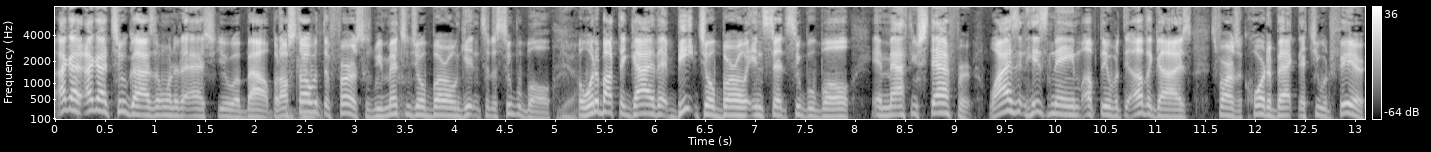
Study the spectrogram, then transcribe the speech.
I got I got two guys I wanted to ask you about, but I'll start with the first because we mentioned Joe Burrow and getting to the Super Bowl. Yeah. But what about the guy that beat Joe Burrow in said Super Bowl and Matthew Stafford? Why isn't his name up there with the other guys as far as a quarterback that you would fear?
